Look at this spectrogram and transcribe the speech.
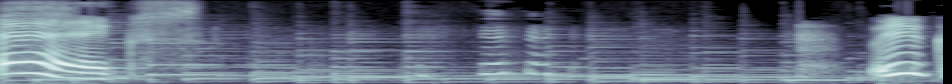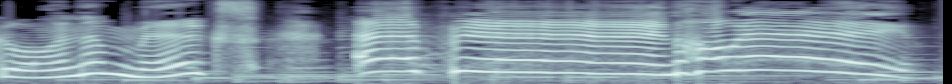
eggs. We're gonna mix everything. Hooray!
